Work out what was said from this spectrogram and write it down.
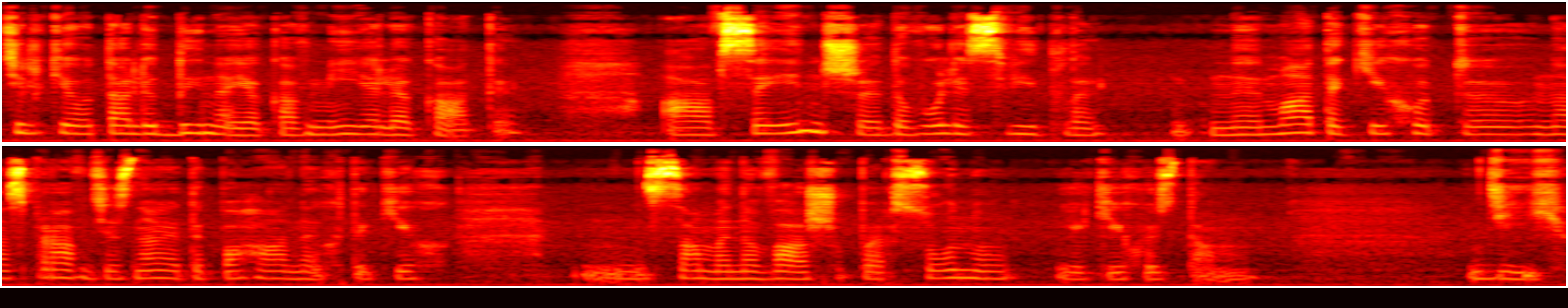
тільки ота людина, яка вміє лякати, а все інше доволі світле. Нема таких, от е, насправді, знаєте, поганих таких саме на вашу персону якихось там дій.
